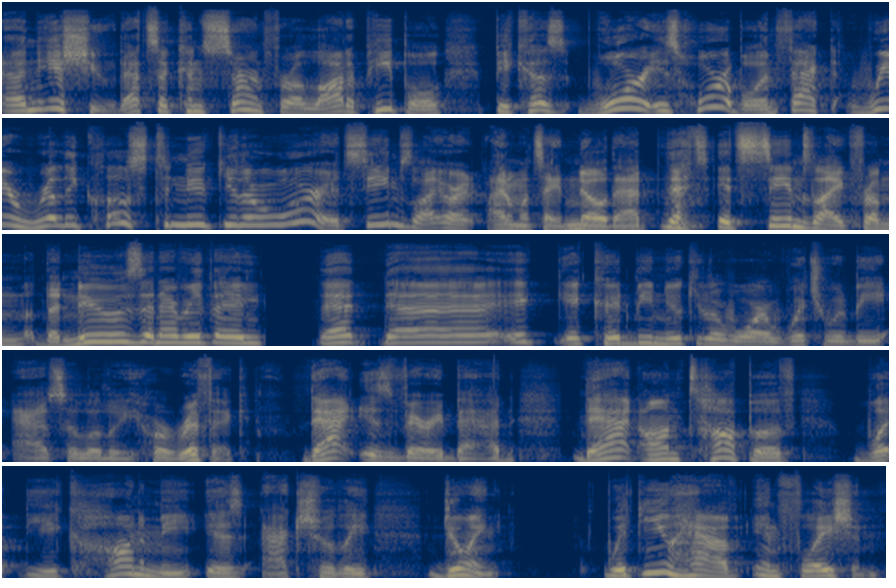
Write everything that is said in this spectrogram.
an issue. That's a concern for a lot of people because war is horrible. In fact, we're really close to nuclear war. It seems like, or I don't want to say no that. That's it seems like from the news and everything that uh, it, it could be nuclear war, which would be absolutely horrific. That is very bad. That on top of what the economy is actually doing when you have inflation,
